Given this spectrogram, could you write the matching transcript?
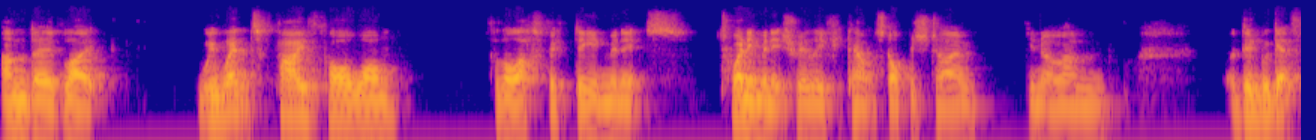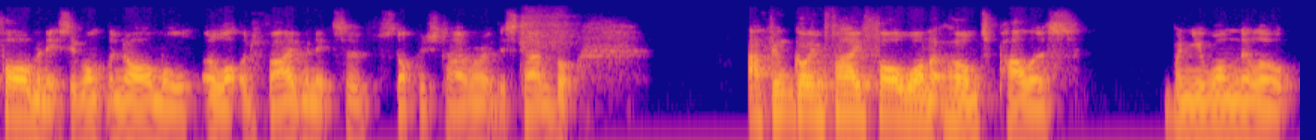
and Dave, like we went to five four one for the last fifteen minutes, twenty minutes really, if you count stoppage time, you know, and did we get four minutes? It wasn't the normal allotted five minutes of stoppage time or at this time, but I think going five four one at home to Palace when you're one 0 up,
